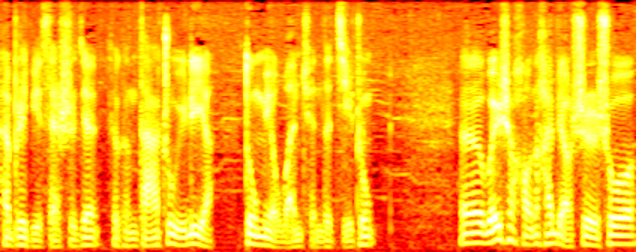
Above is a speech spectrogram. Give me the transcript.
还不是比赛时间，所以可能大家注意力啊都没有完全的集中。呃，韦世豪呢还表示说，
